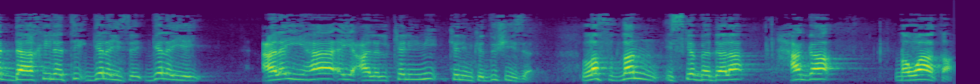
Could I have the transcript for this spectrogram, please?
addaakhilati gelaysa gelayay calayhaa ay cala alkelimi kelimka dushiisa lafdan iska bedela xagga dhawaaqa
